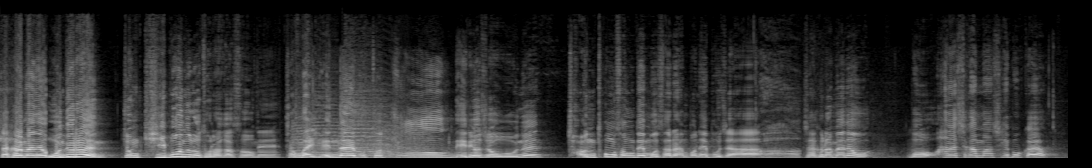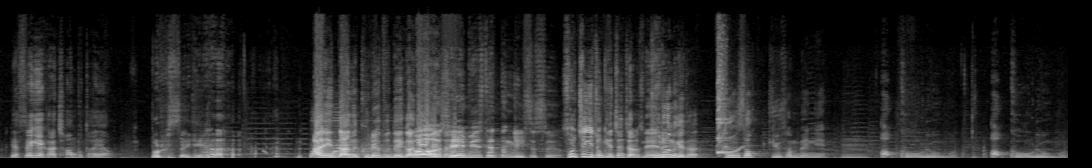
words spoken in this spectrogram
자, 그러면은 오늘은 좀 기본으로 돌아가서 네. 정말 옛날부터 쭉 내려져 오는 전통 성대모사를 한번 해보자. 자, 그러면은 오- 뭐 하나씩 한 번씩 해볼까요? 그냥 세게 가 처음부터 해요? 뭘 세게가? 아니 나는 그래도 내가 어. 제일 비슷했던 게 있었어요. 솔직히 좀 괜찮지 않았어? 둘은 괜찮아. 한석규 선배님. 아 그거 어려운 거? 아 그거 어려운 거?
